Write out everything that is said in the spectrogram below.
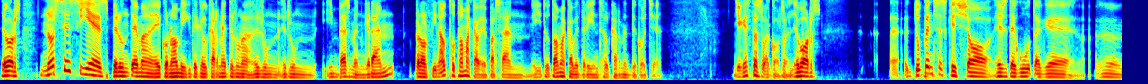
Llavors, no sé si és per un tema econòmic de que el carnet és, una, és, un, és un investment gran, però al final tothom acaba passant i tothom acaba traient-se el carnet de cotxe. I aquesta és la cosa. Llavors, eh, tu penses que això és degut a que eh,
